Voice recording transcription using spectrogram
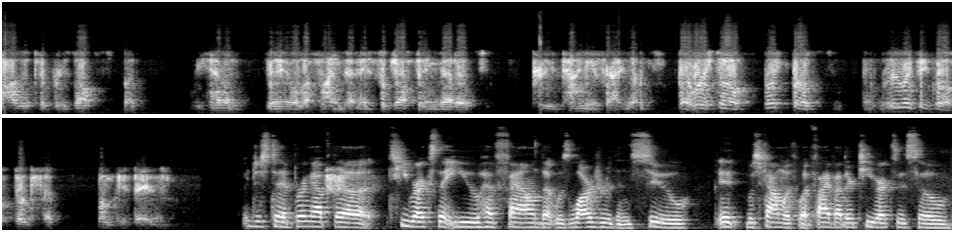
positive results, but we haven't been able to find any suggesting that it's pretty tiny fragments. But we're still we're still we think we'll still get one of these days just to bring up the T Rex that you have found that was larger than Sue. It was found with what five other T Rexes, so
